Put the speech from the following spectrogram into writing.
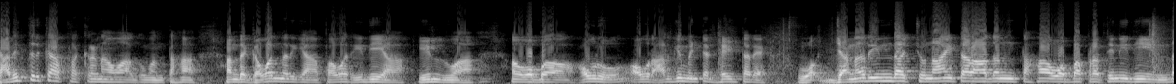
ಚಾರಿತ್ರಿಕ ಪ್ರಕರಣವಾಗುವಂತಹ ಅಂದರೆ ಗವರ್ನರ್ಗೆ ಆ ಪವರ್ ಇದೆಯಾ? ಇಲ್ವಾ? ಒಬ್ಬ ಅವರು, ಅವ್ರ ಆರ್ಗ್ಯುಮೆಂಟಲ್ಲಿ ಹೇಳ್ತಾರೆ ಜನರಿಂದ ಚುನಾಯಿತರಾದಂತಹ ಒಬ್ಬ ಪ್ರತಿನಿಧಿಯಿಂದ,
